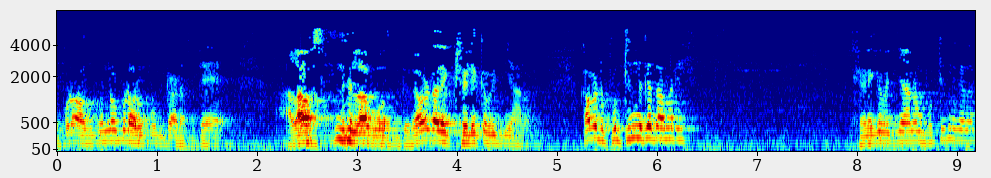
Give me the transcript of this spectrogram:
ఎప్పుడో అనుకున్నప్పుడు అనుకుంటాడంటే అలా వస్తుంది ఇలా పోతుంది. కాబట్టి అది క్షణిక విజ్ఞానం. కాబట్టి పుట్టింది కదా మరి? క్షణిక విజ్ఞానం పుట్టింది కదా?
